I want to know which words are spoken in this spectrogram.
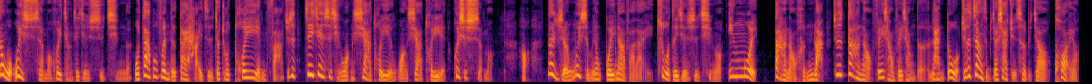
那我为什么会讲这件事情呢？我大部分的带孩子叫做推演法，就是这件事情往下推演，往下推演会是什么？好，那人为什么用归纳法来做这件事情哦？因为。大脑很懒，就是大脑非常非常的懒惰，觉得这样子比较下决策比较快哦。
